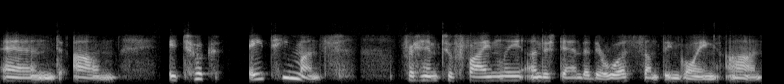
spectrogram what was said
And um, it took 18 months for him to finally understand that there was something going on.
